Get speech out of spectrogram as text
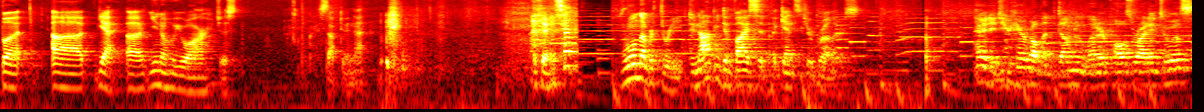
but uh, yeah, uh, you know who you are. Just stop doing that. okay. Rule number three do not be divisive against your brothers. Hey, did you hear about the dumb new letter Paul's writing to us?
